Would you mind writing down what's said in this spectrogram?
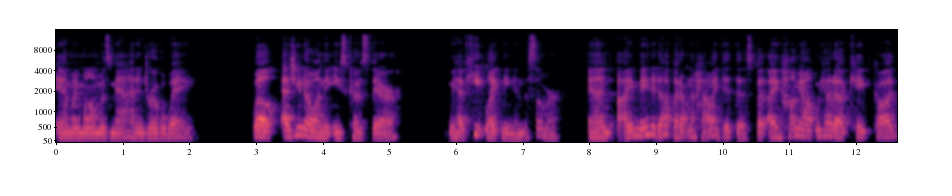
and my mom was mad and drove away. Well, as you know, on the East Coast there, we have heat lightning in the summer. And I made it up. I don't know how I did this, but I hung out. We had a Cape Cod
